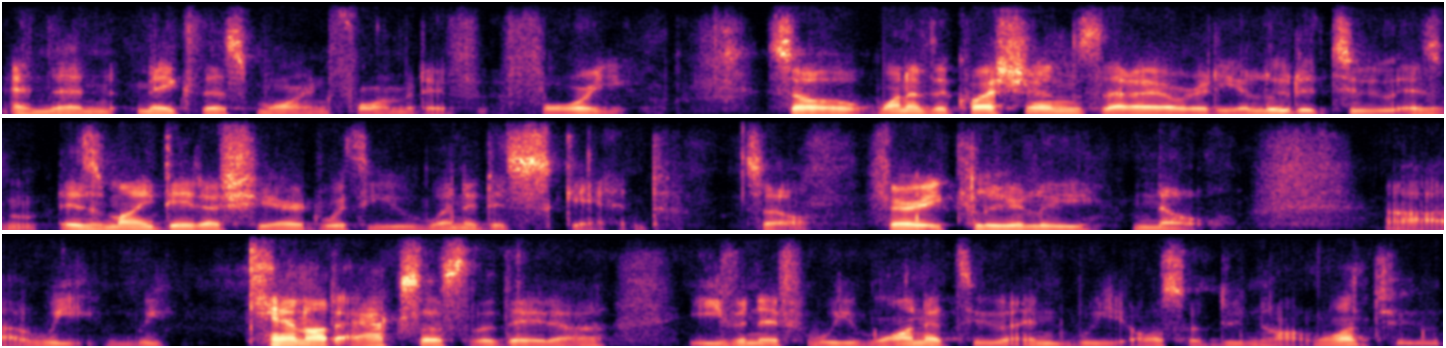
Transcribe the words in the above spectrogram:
and then make this more informative for you. So one of the questions that I already alluded to is, is my data shared with you when it is scanned? So very clearly, no. Uh, we, we cannot access the data even if we wanted to, and we also do not want to.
